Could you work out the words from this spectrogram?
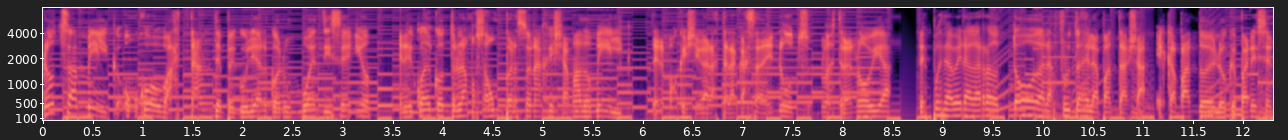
Nuts and Milk, un juego bastante peculiar con un buen diseño en el cual controlamos a un personaje llamado Milk. Tenemos que llegar hasta la casa de Nuts, nuestra novia, después de haber agarrado todas las frutas de la pantalla, escapando de lo que parecen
